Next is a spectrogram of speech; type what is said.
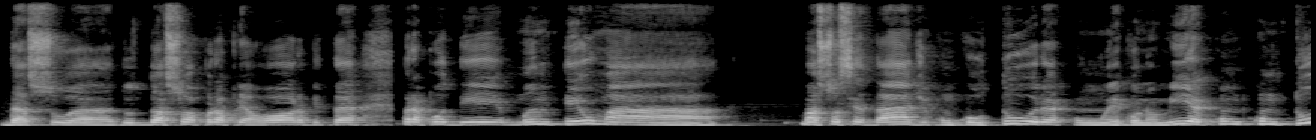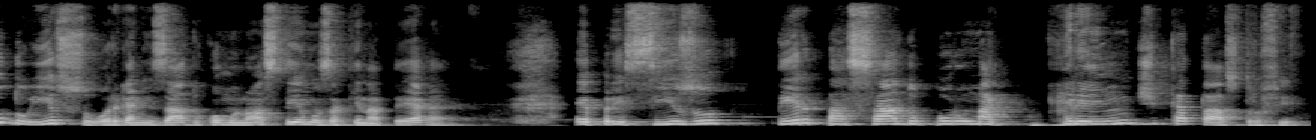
da sua, do, da sua própria órbita, para poder manter uma, uma sociedade com cultura, com economia, com, com tudo isso organizado como nós temos aqui na Terra, é preciso ter passado por uma grande catástrofe.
